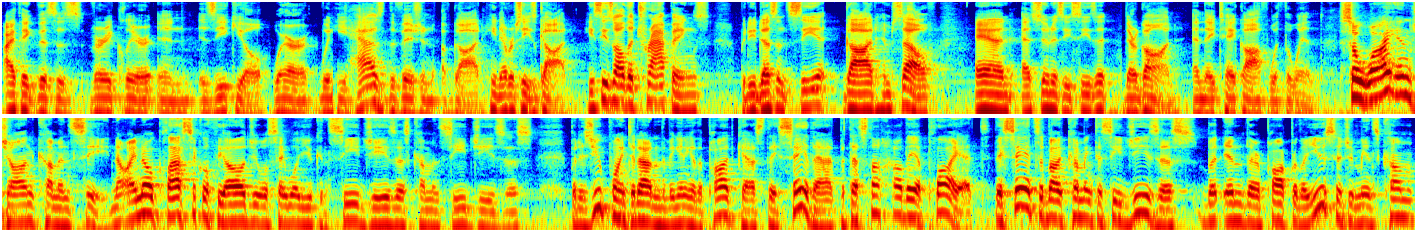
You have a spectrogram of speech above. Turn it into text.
I think this is very clear in Ezekiel, where when he has the vision of God, he never sees God. He sees all the trappings, but he doesn't see it, God himself. And as soon as he sees it, they're gone and they take off with the wind. So, why in John come and see? Now, I know classical theology will say, well, you can see Jesus, come and see Jesus. But as you pointed out in the beginning of the podcast, they say that, but that's not how they apply it. They say it's about coming to see Jesus, but in their popular usage, it means come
